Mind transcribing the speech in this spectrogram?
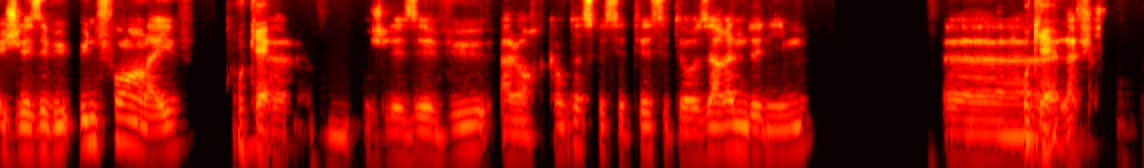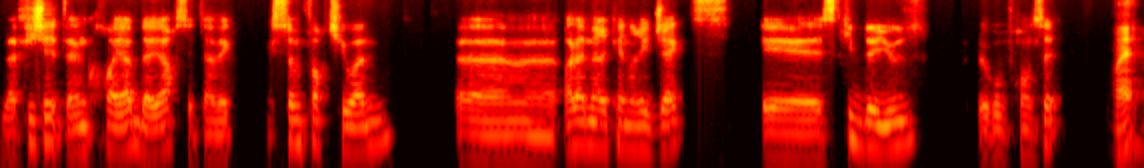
je les ai vus une fois en live. Ok. je les ai vus. Alors, quand est-ce que c'était? C'était aux arènes de Nîmes. Euh, L'affiche était incroyable d'ailleurs, c'était avec Sum 41, euh, All American Rejects et Skip the Use, le groupe français. Ouais.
